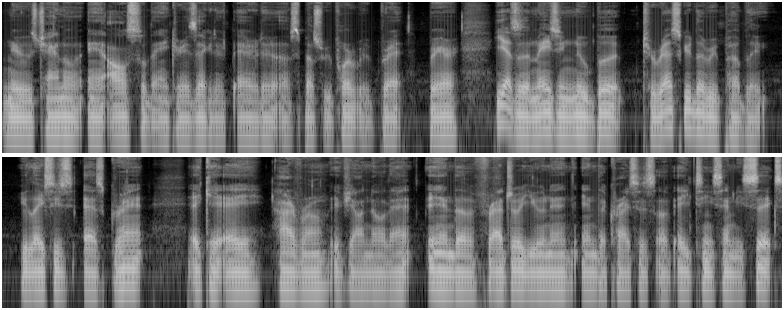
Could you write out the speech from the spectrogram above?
News Channel and also the anchor executive editor of Special Report with Bret Baier. He has an amazing new book, To Rescue the Republic, Ulysses S. Grant, aka Hiram, if y'all know that, in the Fragile Union in the Crisis of 1876.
